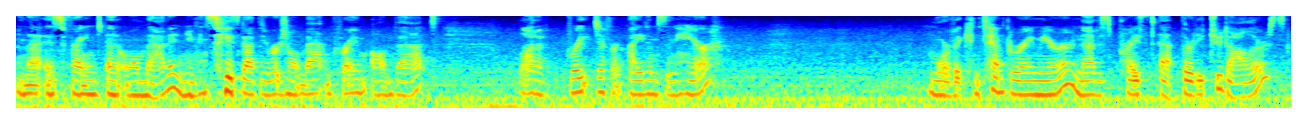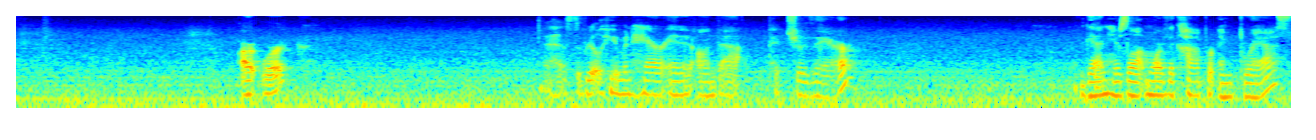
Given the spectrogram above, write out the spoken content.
And that is framed and all matted. And you can see it's got the original mat and frame on that. A lot of great different items in here. More of a contemporary mirror, and that is priced at $32. Artwork. that has the real human hair in it on that picture there. Again, here's a lot more of the copper and brass.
